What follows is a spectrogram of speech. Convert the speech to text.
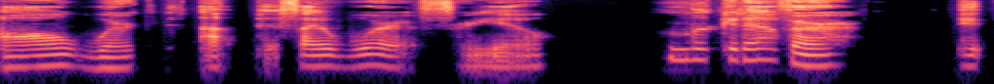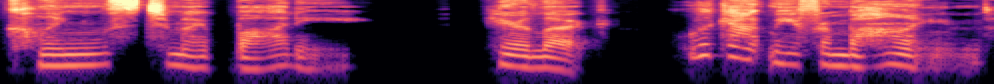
all worked up if I wore it for you. Look it over. It clings to my body. Here, look. Look at me from behind.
